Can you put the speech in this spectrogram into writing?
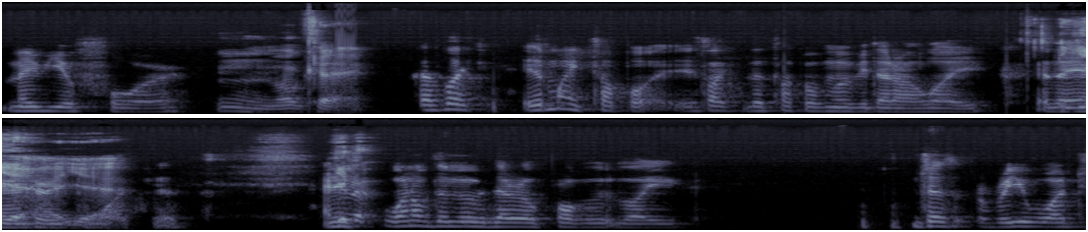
maybe a four. Hmm. Okay. Cause like it's my of it's like the type of movie that I like and I Yeah, enjoy yeah. watch it. And You it's one of the movies that I'll probably like just rewatch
